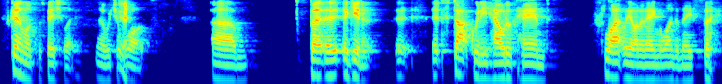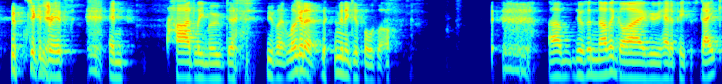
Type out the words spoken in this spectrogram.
skinless especially, which it Yeah. was. Um, but uh, again, it, it, it stuck when he held his hand slightly on an angle underneath the chicken Yeah. breast and hardly moved it. He's like, look at it. And then it just falls off. Um, there was another guy who had a piece of steak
